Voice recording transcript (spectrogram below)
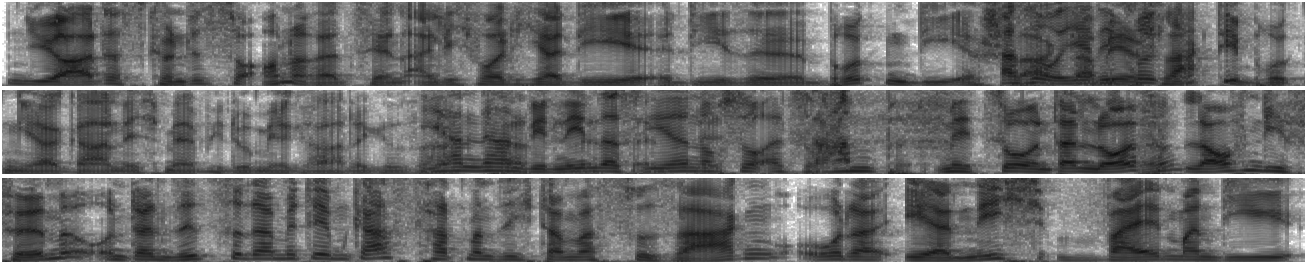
Ja, das könntest du auch noch erzählen. Eigentlich wollte ich ja die, diese Brücken, die ihr schlagt, so, ja, aber ihr schlagt die Brücken ja gar nicht mehr, wie du mir gerade gesagt ja, nein, hast. Ja, wir nehmen das eher noch so als Rampe mit. So, und dann läuf, ja? laufen die Filme und dann sitzt du da mit dem Gast. Hat man sich dann was zu sagen oder eher nicht, weil man die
